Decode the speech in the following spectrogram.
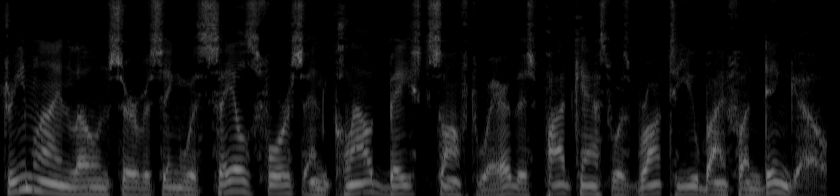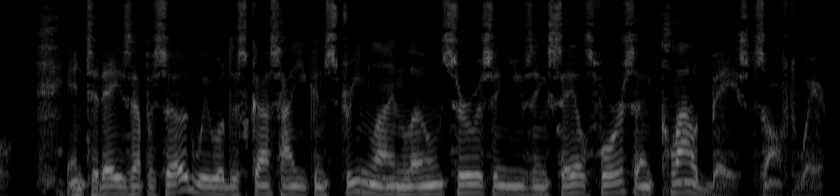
Streamline loan servicing with Salesforce and cloud based software. This podcast was brought to you by Fundingo. In today's episode, we will discuss how you can streamline loan servicing using Salesforce and cloud based software.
